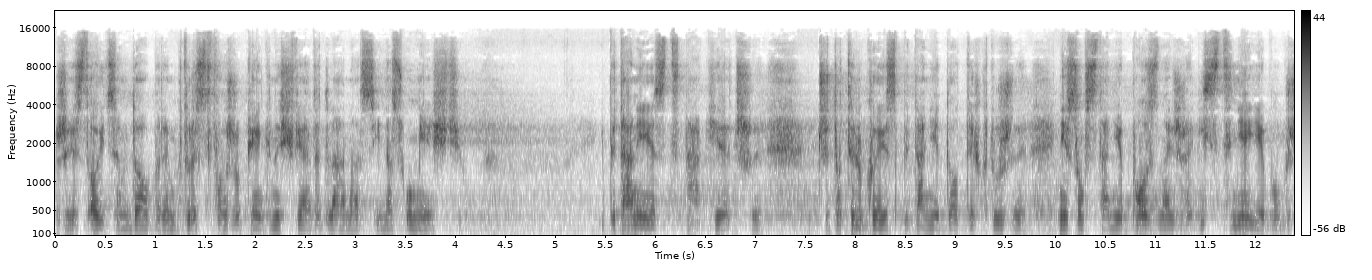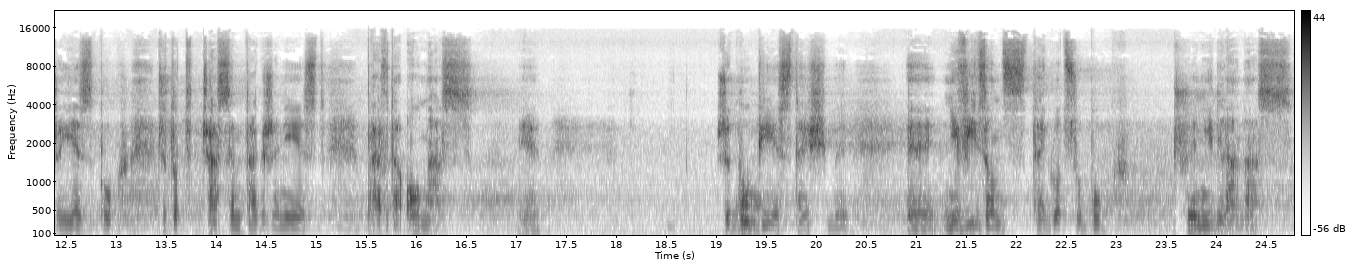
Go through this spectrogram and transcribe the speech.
że jest Ojcem dobrym, który stworzył piękny świat dla nas i nas umieścił. I pytanie jest takie, czy, czy to tylko jest pytanie do tych, którzy nie są w stanie poznać, że istnieje Bóg, że jest Bóg, czy to czasem także nie jest prawda o nas, nie? Że głupi jesteśmy, nie widząc tego, co Bóg czyni dla nas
